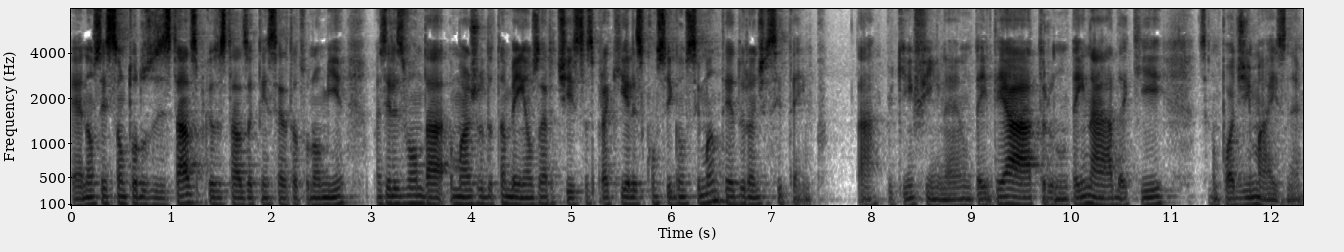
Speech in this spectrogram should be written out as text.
É, não sei se são todos os estados, porque os estados aqui têm certa autonomia, mas eles vão dar uma ajuda também aos artistas para que eles consigam se manter durante esse tempo tá? Porque, enfim, né? Não tem teatro, não tem nada aqui, você não pode ir mais, né?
